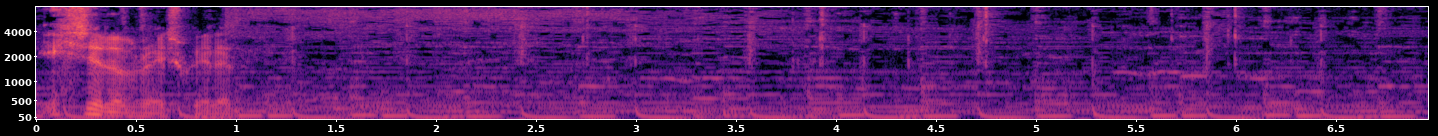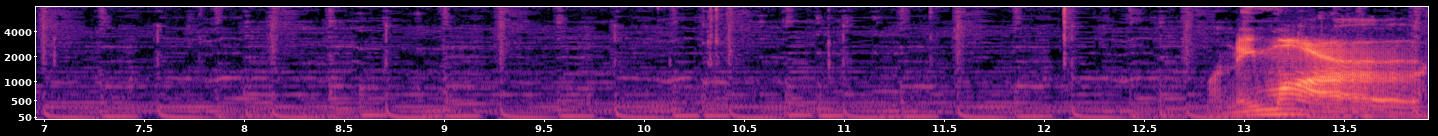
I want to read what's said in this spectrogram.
He should have rage quitted. Neymar.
